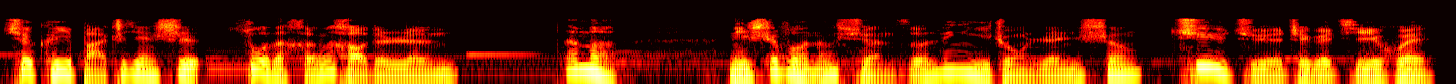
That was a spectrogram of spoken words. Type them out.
却可以把这件事做得很好的人，那么你是否能选择另一种人生，拒绝这个机会？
